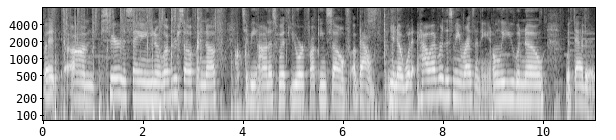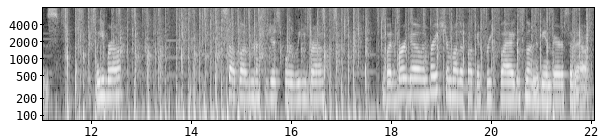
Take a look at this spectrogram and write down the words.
but um, spirit is saying you know love yourself enough to be honest with your fucking self about you know what however this may resonate. Only you would know what that is. Libra. Self-love messages for libra. But virgo embrace your motherfucking freak flag. It's nothing to be embarrassed about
